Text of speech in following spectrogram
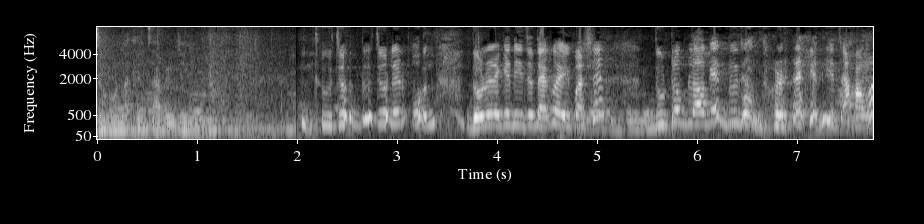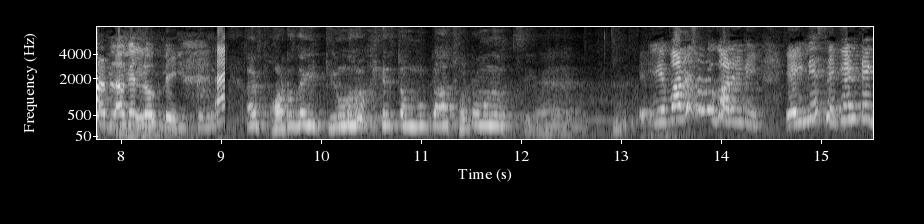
জগন্নাথের চাবি রিং দুজন দুজনের ফোন ধরে রেখে দিয়েছে। দেখো এই পাশে দুটো ব্লগের দুজন ধরে রেখে দিয়েছে। আমার ব্লগের লোক নেই। ফটো দেখি কিরম কেসটা মুখটা ছোট মনে হচ্ছে। এবারে শুরু করেনি। এই নিয়ে সেকেন্ড টেক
